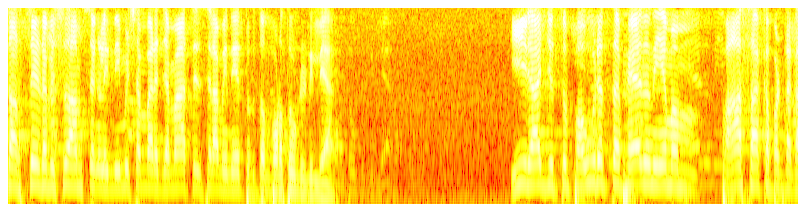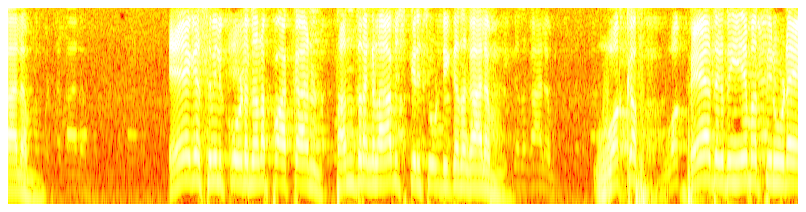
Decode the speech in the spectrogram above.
ചർച്ചയുടെ വിശദാംശങ്ങൾ ഈ നിമിഷം വരെ ജമാഅത്തെ ഇസ്ലാമി നേതൃത്വം പുറത്തുവിട്ടിട്ടില്ല. ഈ രാജ്യത്ത് പൗരത്വ ഭേദ നിയമം പാസാക്കപ്പെട്ട കാലം. ഏക സിവിൽ കോഡ് നടപ്പാക്കാൻ തന്ത്രങ്ങൾ ആവിഷ്കരിച്ചുകൊണ്ടിരിക്കുന്ന കാലം. വഖഫ് ഭേദഗതി നിയമത്തിലൂടെ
